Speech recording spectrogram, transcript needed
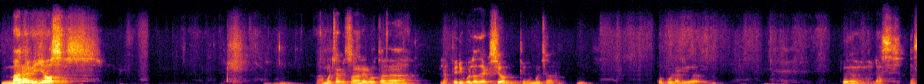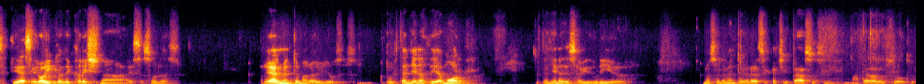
maravillosas. A muchas personas les gustan las películas de acción, tienen mucha popularidad. las, las, actividades heroicas de Krishna, esas son las realmente maravillosas, porque están llenas de amor, están llenas de sabiduría, no solamente agarrarse cachetazos y matar a los otros.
